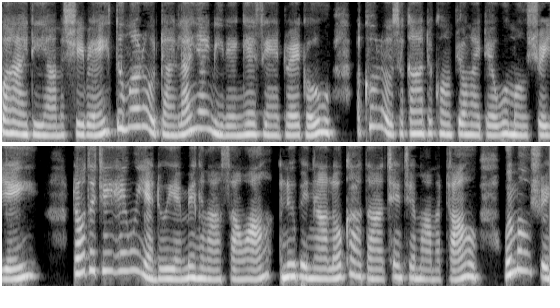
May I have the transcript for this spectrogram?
ကိုပိုင်အိုင်ဒီယာမရှိပဲသူမတို့အတိုင်းလိုက်ရိုက်နေတဲ့ငယ်စဉ်အတွဲကိုအခုလိုစကားတခွန်ပြောလိုက်တဲ့ဝတ်မုံရွှေရင်ဒေါ်တကြီးဟိဝရန်တို့ရဲ့မင်္ဂလာဆောင်ဟာအနုပညာလောကသားအချင်းချင်းမှမထောင်ဝတ်မုံရွှေ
